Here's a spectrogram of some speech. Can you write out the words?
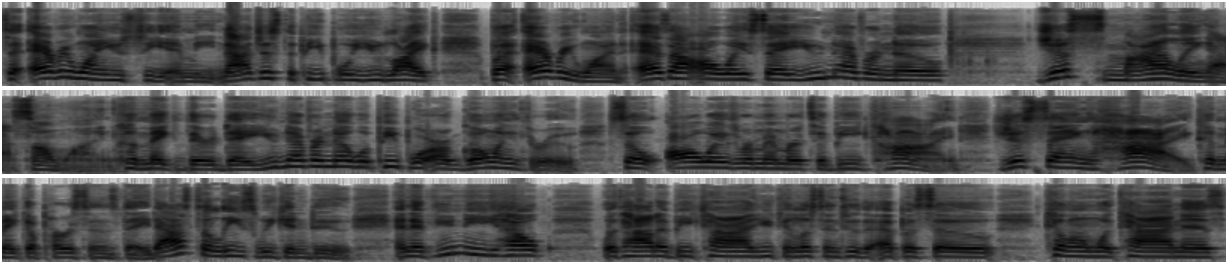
to everyone you see and meet, not just the people you like, but everyone. As I always say, you never know just smiling at someone could make their day. You never know what people are going through. So always remember to be kind. Just saying hi could make a person's day. That's the least we can do. And if you need help with how to be kind, you can listen to the episode Killing with Kindness.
